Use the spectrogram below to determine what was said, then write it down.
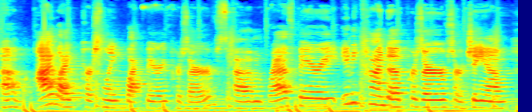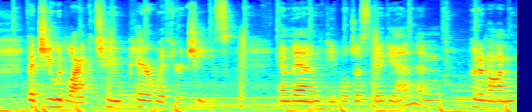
um, I like personally blackberry preserves, um, raspberry, any kind of preserves or jam that you would like to pair with your cheese. And then people just dig in and put it on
